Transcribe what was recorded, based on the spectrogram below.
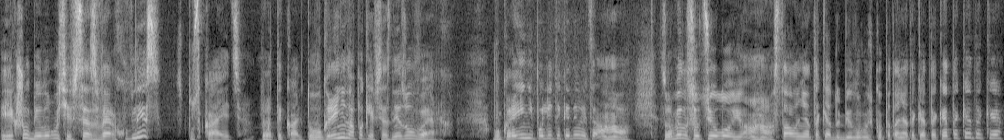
Якщо в Білорусі все зверху вниз спускається, вертикаль, то в Україні навпаки все знизу вверх. В Україні політики дивляться, ага, зробили соціологію, ага, ставлення таке до білоруського питання, таке, таке, таке, таке.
